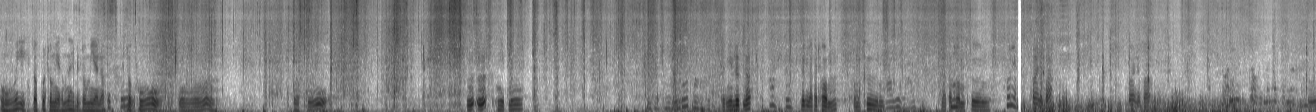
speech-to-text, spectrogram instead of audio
โอ้ย ตัวผู้ตัวเมียก็น่าจะเป็นตัวเมียเนาะตัวผู้ตัวผู้โอ้ตัวผู้อืออือหนีบมือตัวนี้ลึกเนาะ ลึกแล้วก็ถม ถมคืนหลายอยู่หลายแล้วก็ถมคืนพูดเลยห้อยเลยบอห้อยเลยบอตัวนี้จ่อยมันออกมาอือ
